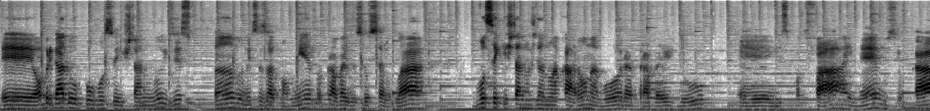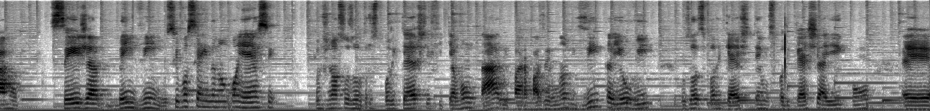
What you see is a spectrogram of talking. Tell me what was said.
É, obrigado por você estar nos escutando nesse exato momento através do seu celular, você que está nos dando uma carona agora através do é, Spotify, né, no seu carro, seja bem-vindo. Se você ainda não conhece os nossos outros podcasts, fique à vontade para fazer uma visita e ouvir os outros podcasts. Temos podcast aí com é,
